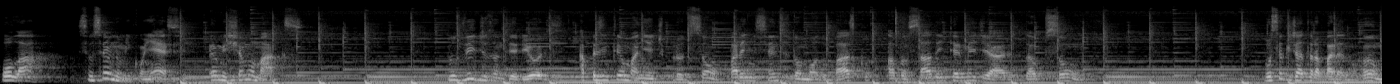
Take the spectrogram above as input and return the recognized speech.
Olá! Se você não me conhece, eu me chamo Max. Nos vídeos anteriores, apresentei uma linha de produção para iniciantes do modo básico, avançado e intermediário da opção 1. Você que já trabalha no ramo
